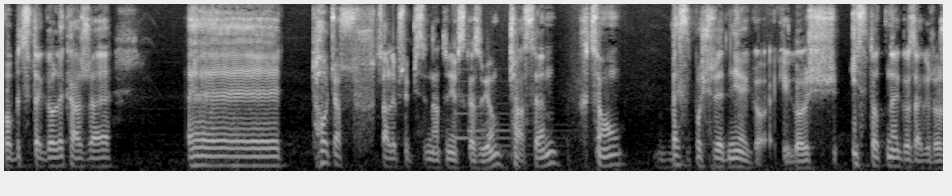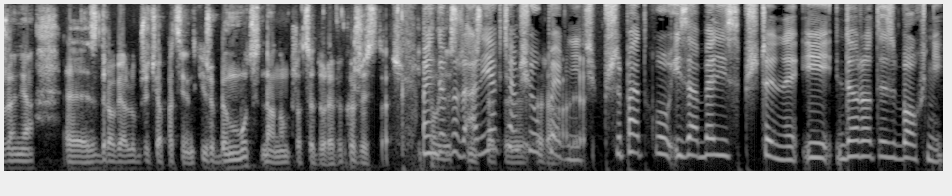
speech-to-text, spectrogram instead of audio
Wobec tego lekarze chociaż wcale przepisy na to nie wskazują, czasem chcą bezpośredniego, jakiegoś istotnego zagrożenia e, zdrowia lub życia pacjentki, żeby móc daną procedurę wykorzystać. I Panie doktorze, ale ja chciałam się upewnić, w przypadku Izabeli z Pszczyny i Doroty z Bochni,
